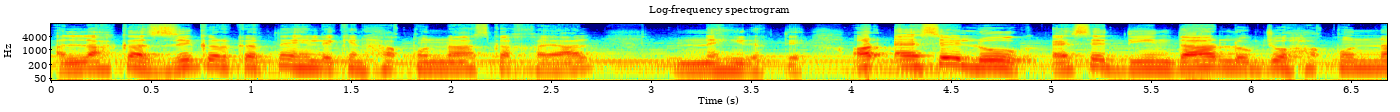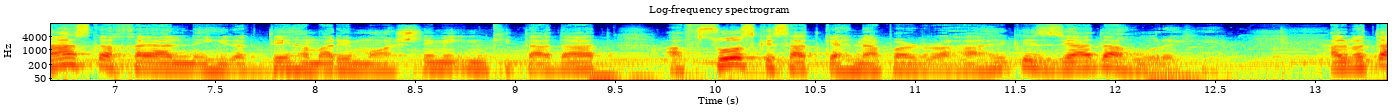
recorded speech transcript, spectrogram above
اللہ کا ذکر کرتے ہیں، لیکن حق الناس کا خیال نہیں رکھتے۔ اور ایسے لوگ، ایسے دیندار لوگ جو حق الناس کا خیال نہیں رکھتے، ہمارے معاشرے میں ان کی تعداد افسوس کے ساتھ کہنا پڑ رہا ہے کہ زیادہ ہو رہی ہے۔ البتہ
